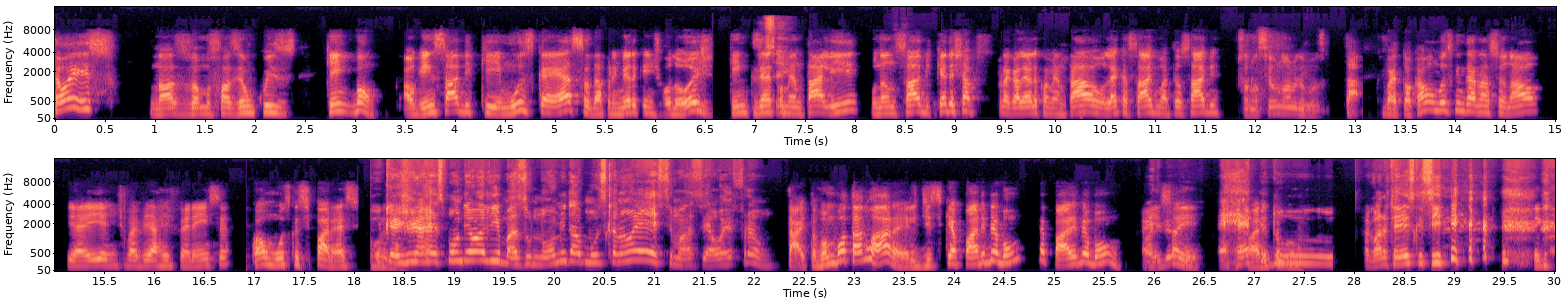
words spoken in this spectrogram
Então é isso. Nós vamos fazer um quiz. Quem, bom, alguém sabe que música é essa da primeira que a gente rodou hoje? Quem quiser Sim. comentar ali, o Nando sabe, quer deixar pra galera comentar, o Leca sabe, o Matheus sabe. Só não sei o nome da música. Tá. Vai tocar uma música internacional e aí a gente vai ver a referência, qual música se parece. O que a gente já respondeu ali, mas o nome da música não é esse, mas é o refrão. Tá, então vamos botar no ar. Ele disse que é Pare Bebom, é Pare Bebom. É isso do- aí. É rap do do. Agora até eu esqueci.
